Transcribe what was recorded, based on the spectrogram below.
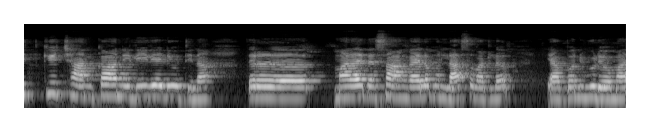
इतकी छान कहाणी लिहिलेली होती ना तर मला ना सांगायला म्हणलं असं वाटलं की आपण व्हिडिओ मा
